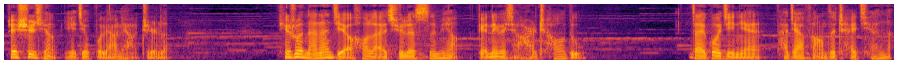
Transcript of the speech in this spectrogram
这事情也就不了了之了。听说楠楠姐后来去了寺庙给那个小孩超度，再过几年他家房子拆迁了，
